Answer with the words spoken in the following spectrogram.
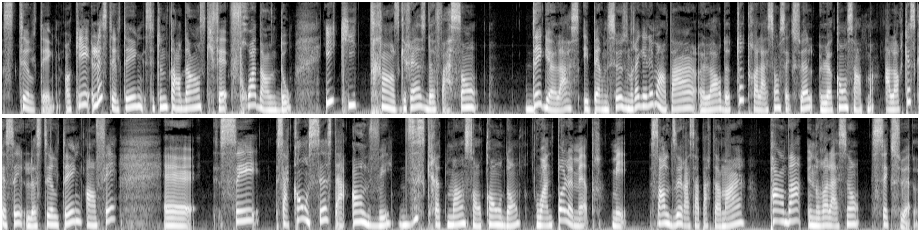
stilting. OK? Le stilting, c'est une tendance qui fait froid dans le dos et qui transgresse de façon dégueulasse et pernicieuse une règle élémentaire euh, lors de toute relation sexuelle, le consentement. Alors, qu'est-ce que c'est le stilting? En fait, euh, c'est ça consiste à enlever discrètement son condom ou à ne pas le mettre, mais sans le dire à sa partenaire pendant une relation sexuelle.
